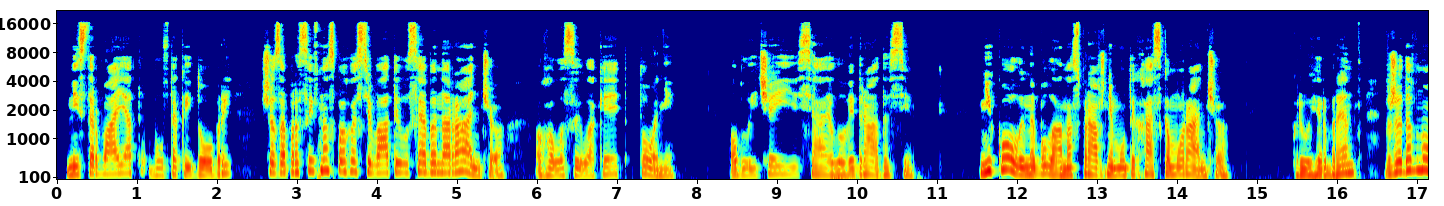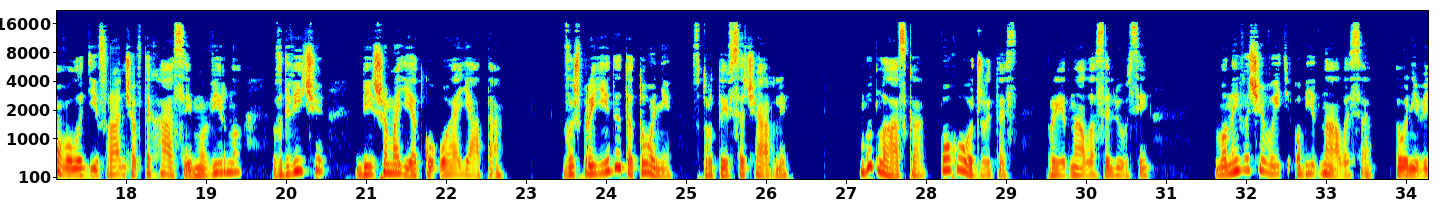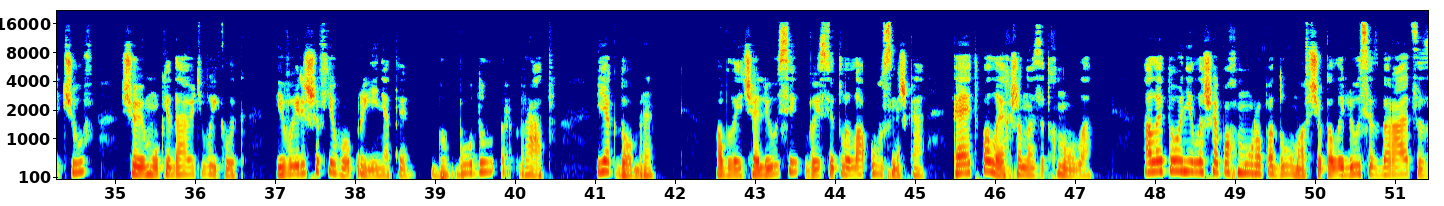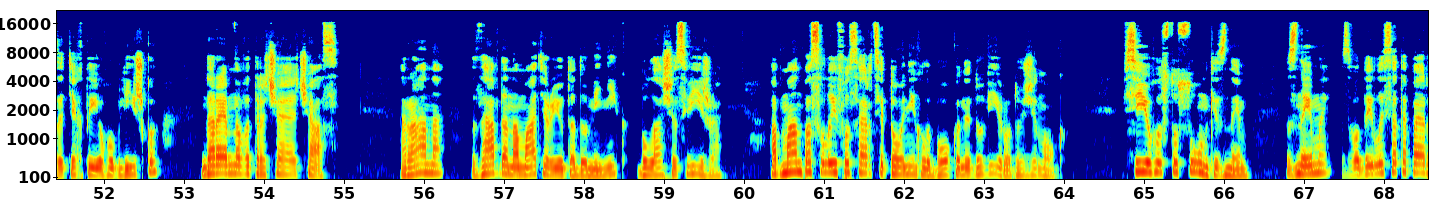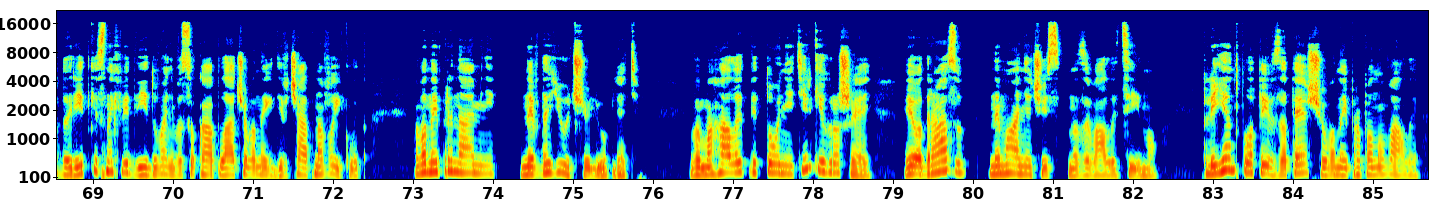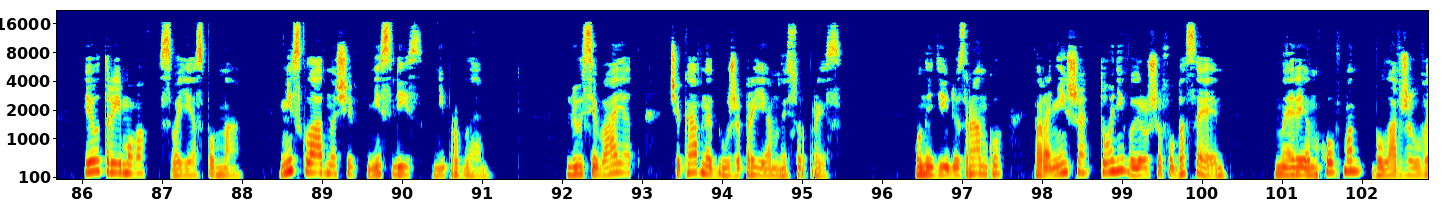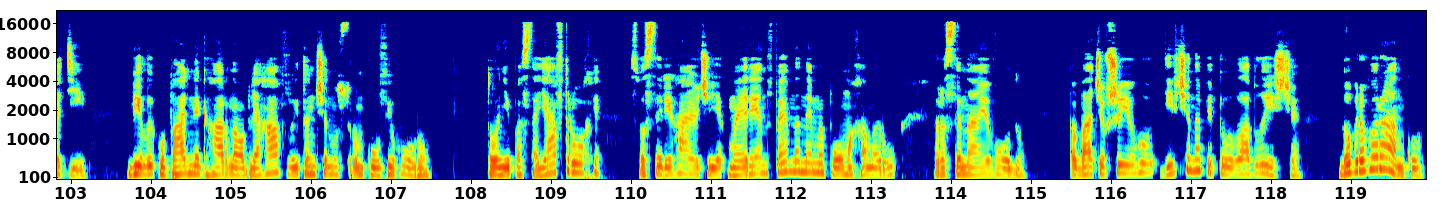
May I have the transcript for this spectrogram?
Містер Ваят був такий добрий, що запросив нас погостювати у себе на ранчо, оголосила Кейт Тоні. Обличчя її сяяло від радості. Ніколи не була на справжньому техаському ранчо. Крюгер Брент вже давно володів ранчо в Техасі, ймовірно, вдвічі більше маєтку у Аята. Ви ж приїдете, Тоні? втрутився Чарлі. Будь ласка, погоджуйтесь, приєдналася Люсі. Вони, вочевидь, об'єдналися. Тоні відчув, що йому кидають виклик, і вирішив його прийняти. Буду рад, як добре. Обличчя Люсі висвітлила усмішка, Кейт полегшено зітхнула. Але Тоні лише похмуро подумав, що коли Люсі збирається затягти його в ліжко, даремно витрачає час. Рана, завдана матір'ю та Домінік, була ще свіжа, Обман поселив у серці Тоні глибоку недовіру до жінок. Всі його стосунки з ним, з ними зводилися тепер до рідкісних відвідувань високооплачуваних дівчат на виклик. Вони, принаймні, не вдають, люблять. Вимагали від Тоні тільки грошей і одразу, не манячись, називали ціну. Клієнт платив за те, що вони пропонували, і отримував своє сповна. Ні складнощів, ні сліз, ні проблем. Люсі Ваят чекав не дуже приємний сюрприз. У неділю зранку пораніше Тоні вирушив у басейн. Меріан Хофман була вже у воді. Білий купальник гарно облягав витончену струнку фігуру. Тоні постояв трохи, спостерігаючи, як Меріан впевненими помахами рук розтинає воду. Побачивши його, дівчина підпливла ближче. Доброго ранку.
